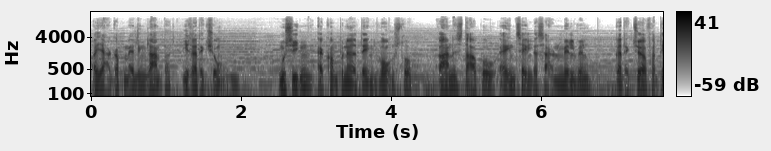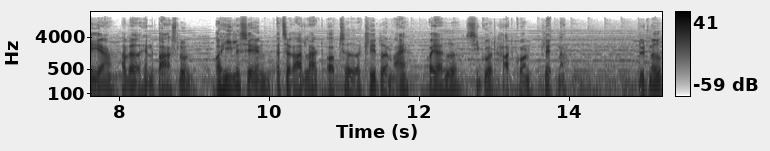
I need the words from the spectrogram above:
og Jakob Malling Lambert i redaktionen. Musikken er komponeret af Daniel Vornstrup. Rannes dagbog er indtalt af Søren Melville. Redaktør fra DR har været Hanne Barslund. Og hele serien er tilrettelagt, optaget og klippet af mig, og jeg hedder Sigurd Hartkorn Pletner. Lyt med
